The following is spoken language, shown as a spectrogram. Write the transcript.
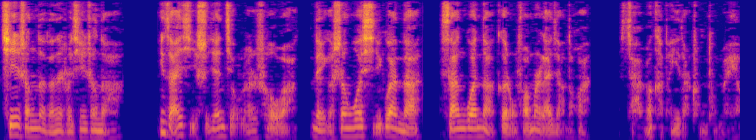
亲生的，咱再说亲生的啊，你在一起时间久了之后啊，那个生活习惯呐、三观呐，各种方面来讲的话，怎么可能一点冲突没有？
